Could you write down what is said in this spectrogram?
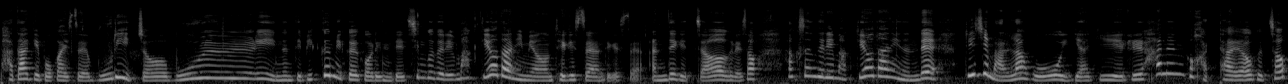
바닥에 뭐가 있어요? 물이 있죠. 물이 있는데 미끌미끌 거리는데 친구들이 막 뛰어다니면 되겠어요? 안 되겠어요? 안 되겠죠. 그래서 학생들이 막 뛰어다니는데 뛰지 말라고 이야기를 하는 것 같아요. 그쵸?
